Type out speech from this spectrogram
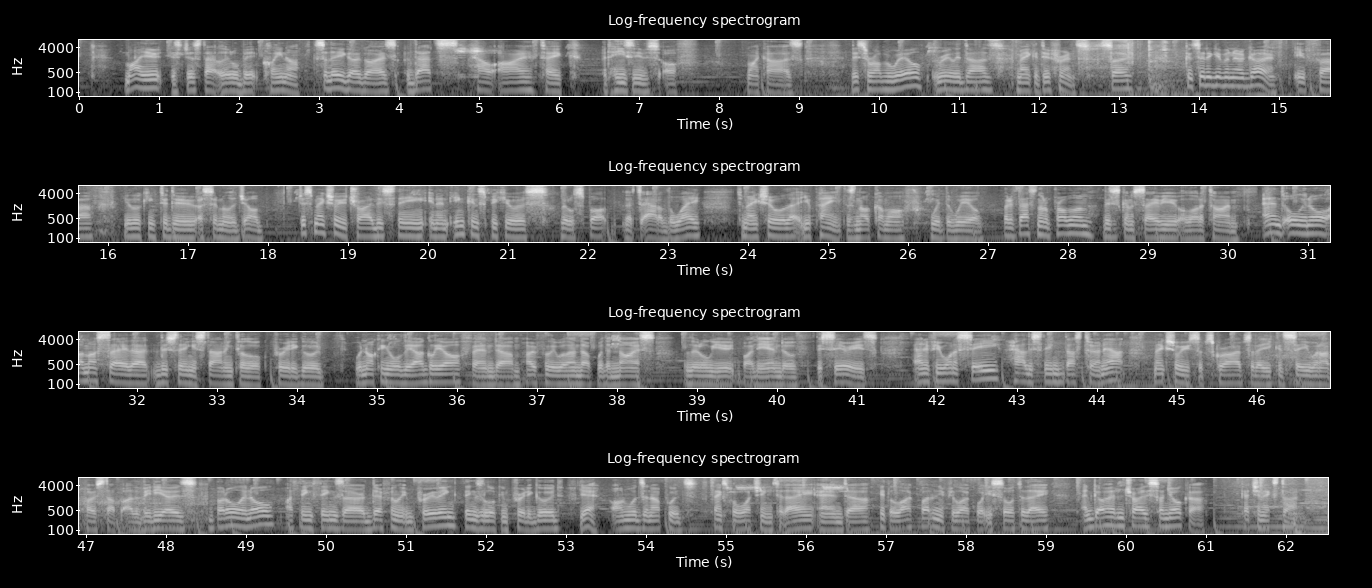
my ute is just that little bit cleaner. So there you go guys, that's how I take adhesives off my cars. This rubber wheel really does make a difference. So consider giving it a go if uh, you're looking to do a similar job. Just make sure you try this thing in an inconspicuous little spot that's out of the way to make sure that your paint does not come off with the wheel. But if that's not a problem, this is going to save you a lot of time. And all in all, I must say that this thing is starting to look pretty good. We're knocking all the ugly off and um, hopefully we'll end up with a nice little ute by the end of this series. And if you want to see how this thing does turn out, make sure you subscribe so that you can see when I post up other videos. But all in all, I think things are definitely improving. Things are looking pretty good. Yeah, onwards and upwards. Thanks for watching today and uh, hit the like button if you like what you saw today and go ahead and try this on your car. Catch you next time.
